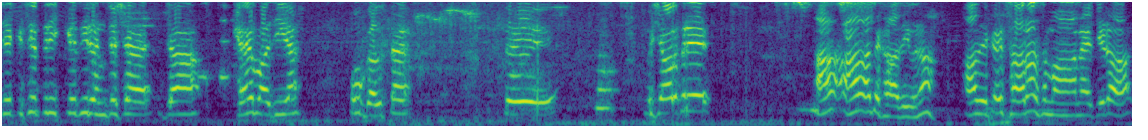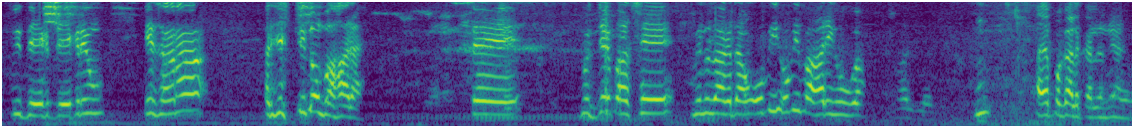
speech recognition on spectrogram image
ਜੇ ਕਿਸੇ ਤਰੀਕੇ ਦੀ ਰੰਜਿਸ਼ ਹੈ ਜਾਂ ਖਹਿਬਾਜ਼ੀ ਹੈ, ਉਹ ਗਲਤ ਹੈ। ਤੇ, ਵਿਸ਼ਾਲ ਵੀਰੇ ਆ ਆ ਦਿਖਾ ਦਿਓ ਨਾ। ਆ ਦੇਖ ਇਹ ਸਾਰਾ ਸਮਾਨ ਹੈ ਜਿਹੜਾ ਤੁਸੀਂ ਦੇਖ ਦੇਖ ਰਹੇ ਹੋ। ਇਹ ਸਾਰਾ ਰਜਿਸਟਰੀ ਤੋਂ ਬਾਹਰ ਹੈ। ਤੇ ਦੂਜੇ ਪਾਸੇ ਮੈਨੂੰ ਲੱਗਦਾ ਉਹ ਵੀ ਉਹ ਵੀ ਬਾਹਰ ਹੀ ਹੋਊਗਾ। ਹੂੰ ਆ ਆਪਾਂ ਗੱਲ ਕਰ ਲੈਂਦੇ ਆ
